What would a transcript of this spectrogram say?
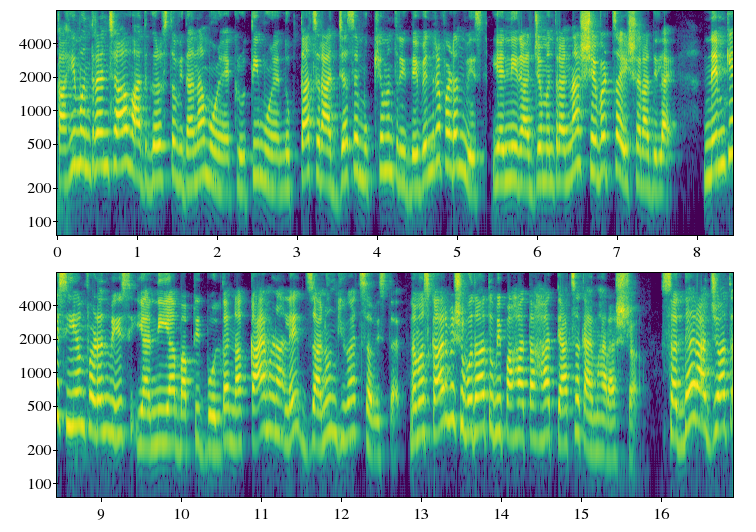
काही मंत्र्यांच्या वादग्रस्त विधानामुळे कृतीमुळे नुकताच राज्याचे मुख्यमंत्री देवेंद्र फडणवीस यांनी राज्यमंत्र्यांना शेवटचा इशारा दिलाय. नेमके सीएम फडणवीस यांनी या बाबतीत बोलताना काय म्हणाले जाणून घेऊयात सविस्तर. नमस्कार मी शुभदा तुम्ही पाहत आहात त्याचं काय महाराष्ट्र? सध्या राज्यात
